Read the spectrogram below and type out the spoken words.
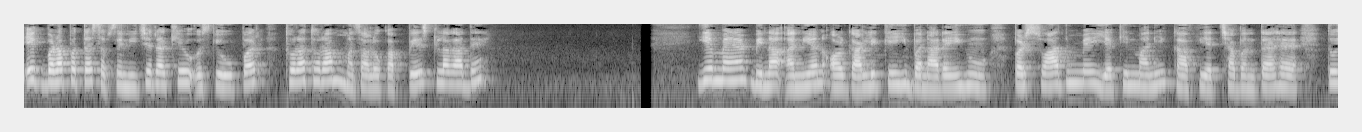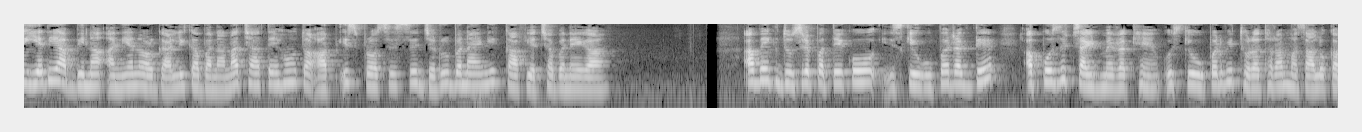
एक बड़ा पत्ता सबसे नीचे रखे, उसके ऊपर थोड़ा थोड़ा मसालों का पेस्ट लगा दें। ये मैं बिना अनियन और गार्लिक के ही बना रही हूँ, पर स्वाद में यकीन मानिए काफ़ी अच्छा बनता है। तो यदि आप बिना अनियन और गार्लिक का बनाना चाहते हो तो आप इस प्रोसेस से ज़रूर बनाएँगे, काफ़ी अच्छा बनेगा। अब एक दूसरे पत्ते को इसके ऊपर रख दें। अपोजिट साइड में रखें। उसके ऊपर भी थोड़ा थोड़ा मसालों का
